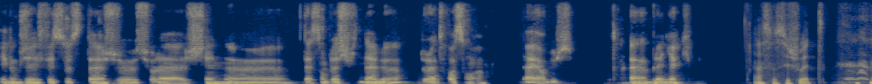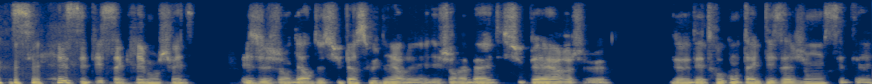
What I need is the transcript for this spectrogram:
Et donc j'avais fait ce stage euh, sur la chaîne euh, d'assemblage final de la 320 à Airbus, à Blagnac. Ah, ça c'est chouette. C'était sacrément chouette. Et j'en garde de super souvenirs. Les, gens là-bas étaient super. d'être au contact des avions, c'était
